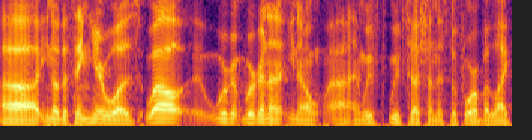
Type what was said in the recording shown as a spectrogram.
uh, you know, the thing here was, well, we're we're gonna, you know, uh, and we've we've touched on this before, but like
